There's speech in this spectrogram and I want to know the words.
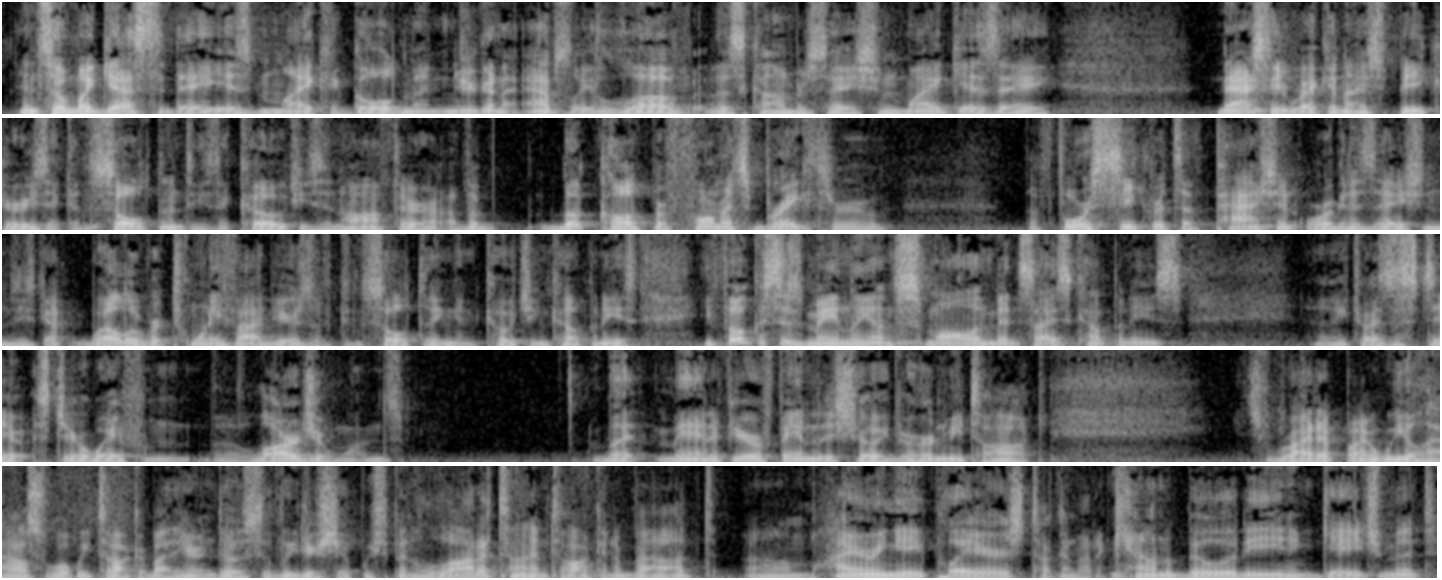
And so my guest today is Mike Goldman. You're going to absolutely love this conversation. Mike is a nationally recognized speaker. He's a consultant. He's a coach. He's an author of a book called Performance Breakthrough the Four Secrets of Passionate Organizations. He's got well over 25 years of consulting and coaching companies. He focuses mainly on small and mid sized companies. Uh, he tries to steer, steer away from the larger ones. But man, if you're a fan of the show, if you've heard me talk, it's right up my wheelhouse what we talk about here in Dose of Leadership. We spend a lot of time talking about um, hiring A players, talking about accountability, engagement,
